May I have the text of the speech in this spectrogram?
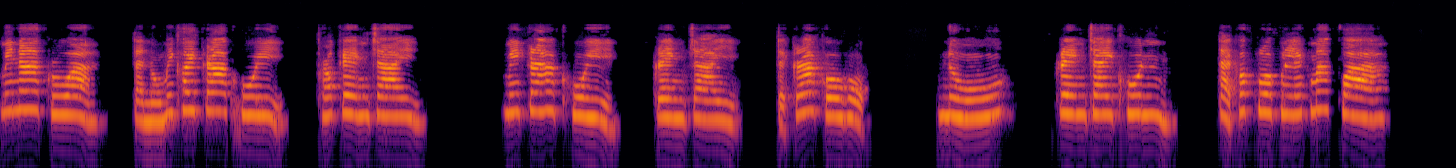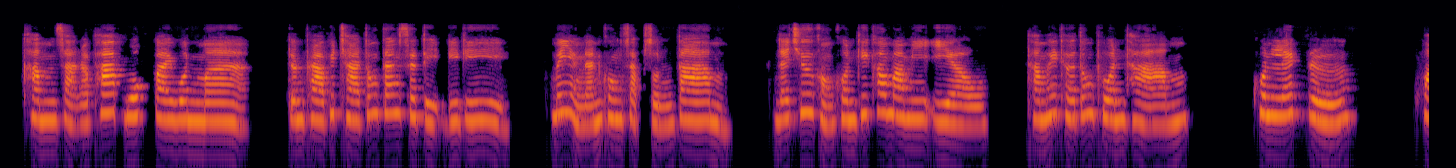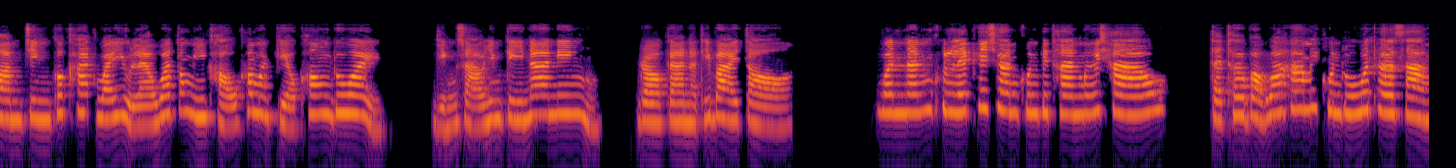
ไม่น่ากลัว แต่หนูไม่ค่อยกล้าคุย เพราะเกรงใจ ไม่กล้าคุย เกรงใจ แต่กล้าโกหก หนู เกรงใจคุณ แต่ก็กลัวคุณเล็กมากกว่า คำสารภาพวกไปวนมา จนพราวพิชาต้องตั้งสติดีๆ ไม่อย่างนั้นคงสับสนตาม และชื่อของคนที่เข้ามามีเอี่ยวทำให้เธอต้องทวนถาม คุณเล็กหรือ ความจริงก็คาดไว้อยู่แล้วว่าต้องมีเขาเข้ามาเกี่ยวข้องด้วย หญิงสาวยังตีหน้านิ่ง รอการอธิบายต่อ วันนั้นคุณเล็กให้เชิญคุณไปทานมื้อเช้า แต่เธอบอกว่าห้ามให้คุณรู้ว่าเธอสั่ง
